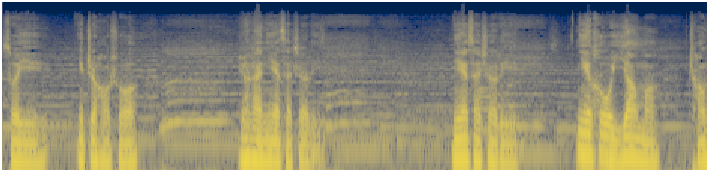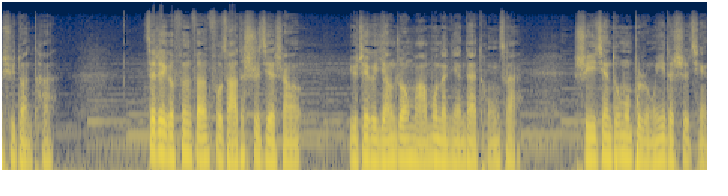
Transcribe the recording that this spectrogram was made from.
所以你只好说。原来你也在这里，你也在这里，你也和我一样吗？长吁短叹，在这个纷繁复杂的世界上，与这个佯装麻木的年代同在，是一件多么不容易的事情。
